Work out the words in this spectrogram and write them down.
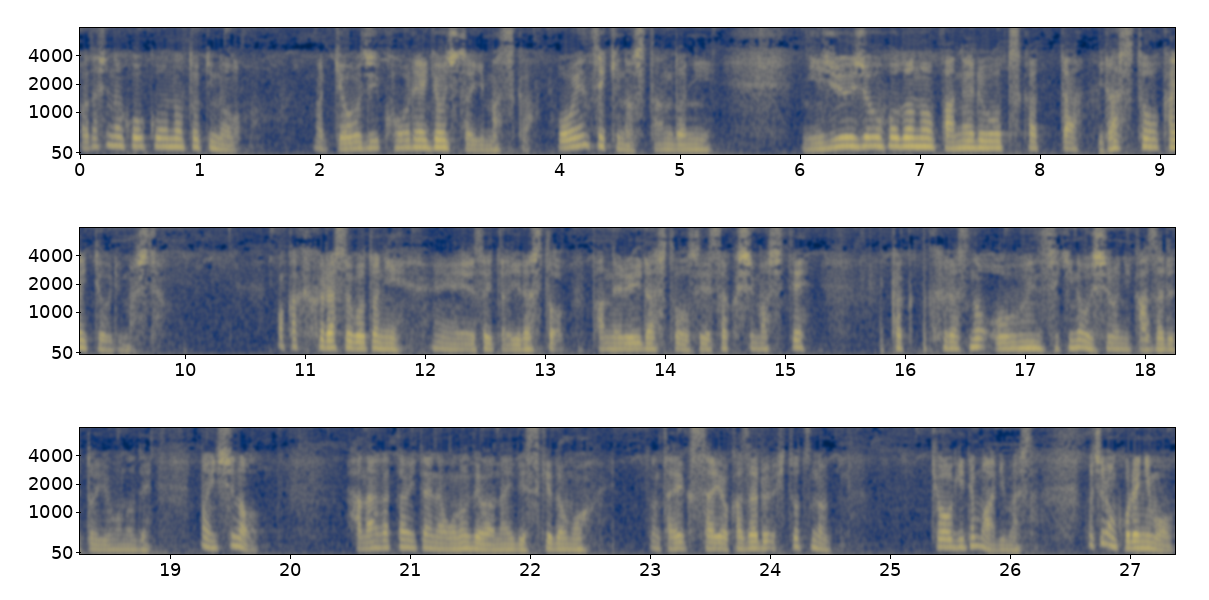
私の高校の時の、ま、行事、恒例行事といいますか、応援席のスタンドに20畳ほどのパネルを使ったイラストを描いておりました。ま、各クラスごとに、えー、そういったイラスト、パネルイラストを制作しまして、各クラスの応援席の後ろに飾るというもので、まあ、一種の花形みたいなものではないですけども、その体育祭を飾る一つの競技でもありました。もちろんこれにも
